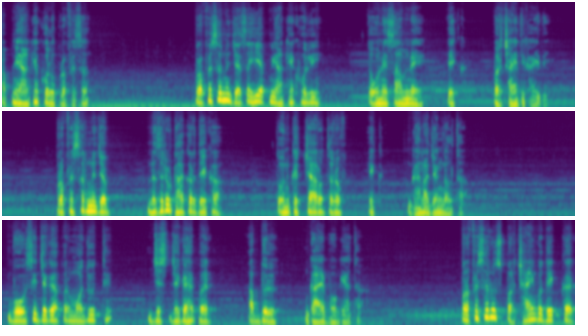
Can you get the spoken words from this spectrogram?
अपनी आँखें खोलो प्रोफेसर। प्रोफेसर ने जैसे ही अपनी आँखें खोली तो उन्हें सामने एक परछाई दिखाई दी। प्रोफेसर ने जब नज़र उठाकर देखा तो उनके चारों तरफ़ एक घना जंगल था। वो उसी जगह पर मौजूद थे, जिस जगह पर अब्दुल गायब हो गया था। प्रोफेसर उस परछाई को देखकर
